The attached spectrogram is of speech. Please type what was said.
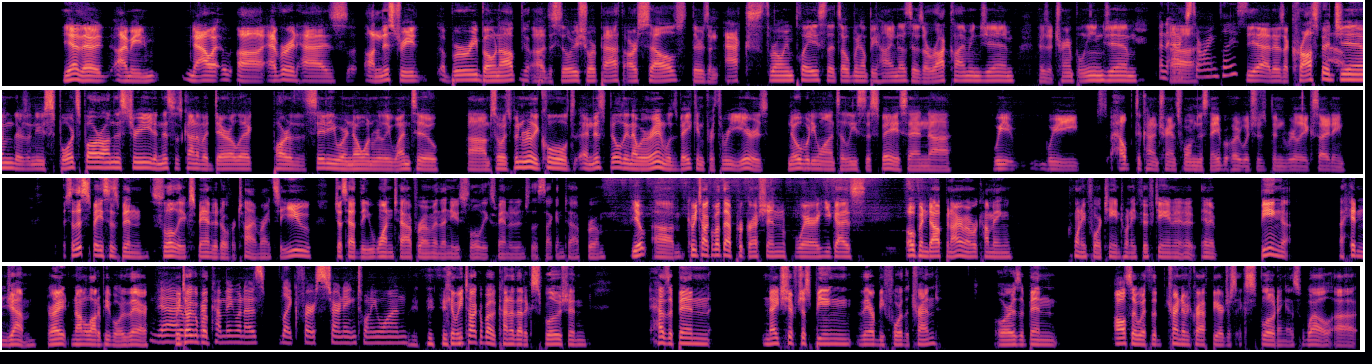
yeah there I mean now uh, Everett has on this street a brewery, Bone Up, Yep. uh, distillery, Short Path, ourselves. There's an axe throwing place that's opening up behind us. There's a rock climbing gym. There's a trampoline gym. An axe Uh, throwing place. Yeah, there's a CrossFit gym. There's a new sports bar on the street, and this was kind of a derelict part of the city where no one really went to. Um, so it's been really cool. t- and this building that we were in was vacant for three years. Nobody wanted to lease the space, and uh, we we helped to kind of transform this neighborhood, which has been really exciting. So this space has been slowly expanded over time, right? So you just had the one tap room, and then you slowly expanded into the second tap room. Yep. Um, can we talk about that progression where you guys opened up? And I remember coming 2014, 2015, and it, and it being a, a hidden gem, right? Not a lot of people were there. Yeah, we I talk about- coming when I was like first turning 21. Can we talk about kind of that explosion? Has it been night shift just being there before the trend, or has it been also with the trend of craft beer just exploding as well? Uh,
